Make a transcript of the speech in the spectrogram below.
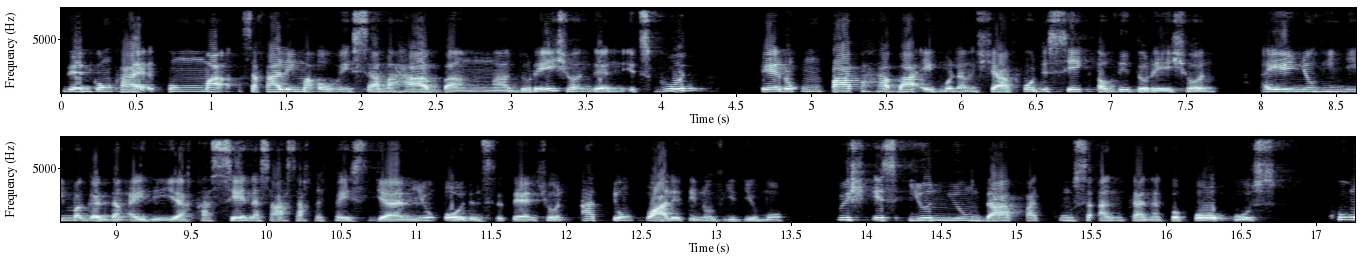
Then kung kaya, kung ma, sakaling mauwi sa mahabang uh, duration, then it's good. Pero kung papahabain mo lang siya for the sake of the duration, ayun yung hindi magandang idea kasi nasasacrifice dyan yung audience retention at yung quality ng video mo. Which is yun yung dapat kung saan ka nagpo-focus kung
